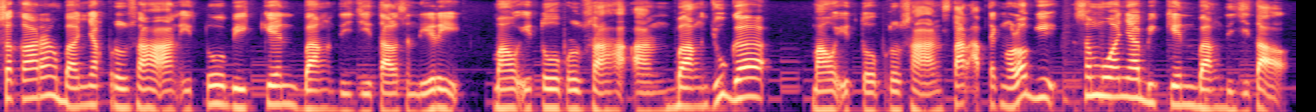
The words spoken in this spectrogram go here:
Sekarang banyak perusahaan itu bikin bank digital sendiri. Mau itu perusahaan bank juga, mau itu perusahaan startup teknologi, semuanya bikin bank digital.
